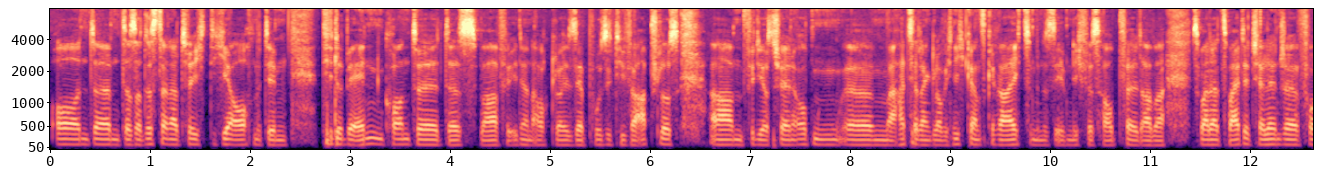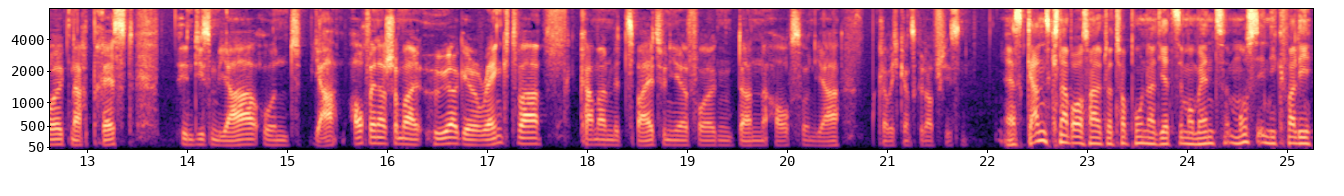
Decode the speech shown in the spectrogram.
Und ähm, dass er das dann natürlich hier auch mit dem Titel beenden konnte, das war für ihn dann auch, glaube ich, sehr positiver Abschluss. Ähm, für die Australian Open ähm, hat es ja dann, glaube ich, nicht ganz gereicht, zumindest eben nicht fürs Hauptfeld, aber es war der zweite Challenger-Erfolg nach Brest in diesem Jahr und ja, auch wenn er schon mal höher gerankt war, kann man mit zwei Turniererfolgen dann auch so ein Jahr, glaube ich, ganz gut abschließen. Er ist ganz knapp außerhalb der Top 100 jetzt im Moment, muss in die Quali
